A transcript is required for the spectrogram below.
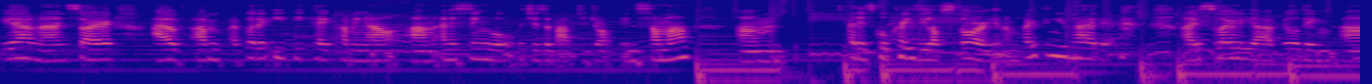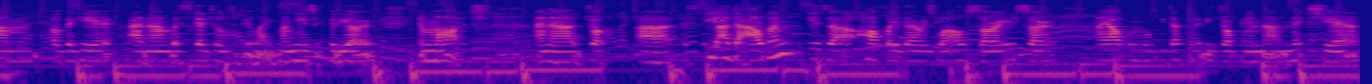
yeah, man. So I've um, I've got an EPK coming out um, and a single which is about to drop in summer. Um, and it's called Crazy Love Story, and I'm hoping you've heard it. I slowly uh, building um, over here, and um, we're scheduled to do like my music video in March, and uh, drop. Uh, yeah, the album is uh, halfway there as well. Sorry, so my album will be definitely dropping um, next year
